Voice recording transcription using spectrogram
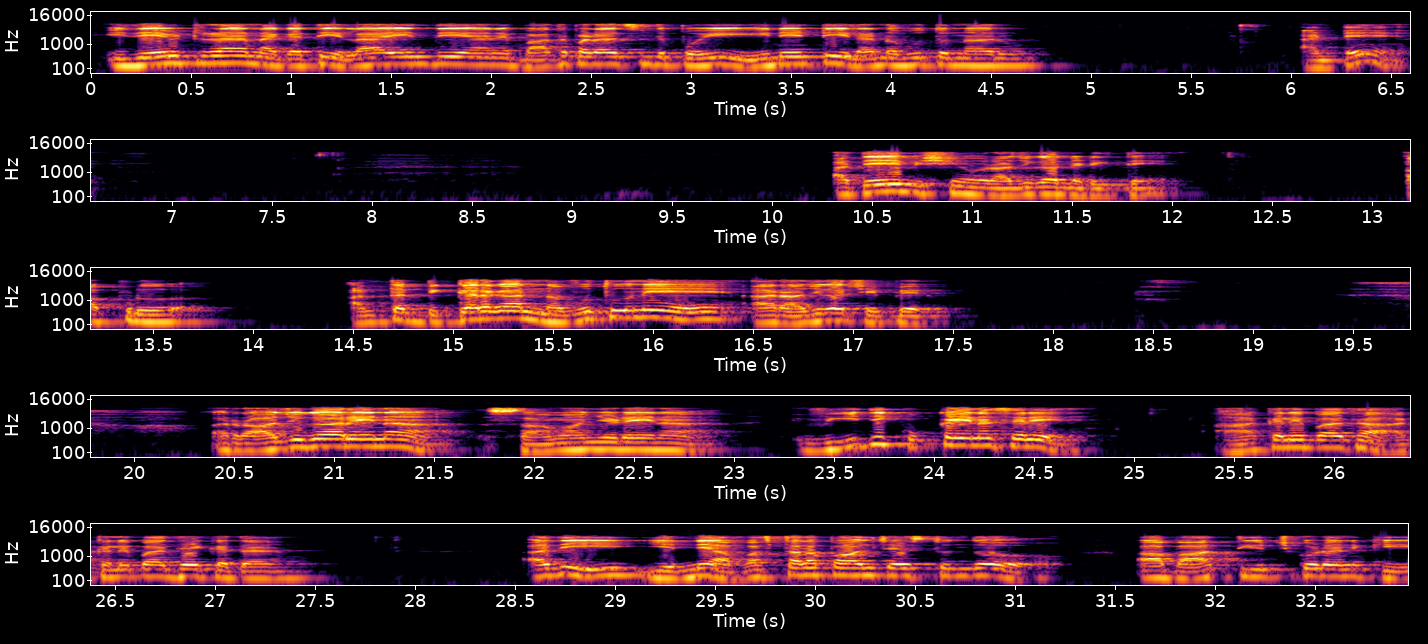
ఇదేమిట్రా నా గతి ఇలా అయింది అని బాధపడాల్సింది పోయి ఈయనేంటి ఇలా నవ్వుతున్నారు? అంటే అదే విషయం రాజుగారిని అడిగితే అప్పుడు అంత బిగ్గరగా నవ్వుతూనే ఆ రాజుగారు చెప్పారు. రాజుగారైనా సామాన్యుడైనా వీధి కుక్క అయినా సరే ఆకలి బాధ ఆకలి బాధే కదా. అది ఎన్ని అవస్థల పాలు చేస్తుందో ఆ బాధ తీర్చుకోవడానికి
